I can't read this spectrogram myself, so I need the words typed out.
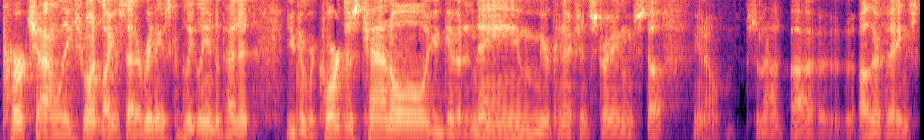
per channel. Each one, like I said, everything is completely independent. You can record this channel, you give it a name, your connection string, stuff, you know, some uh, other things.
